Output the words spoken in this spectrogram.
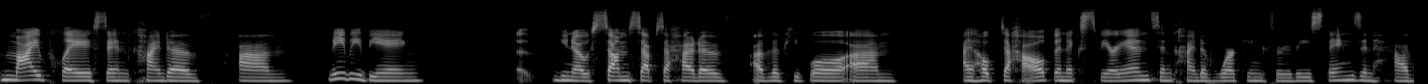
my place in kind of um maybe being uh, you know some steps ahead of of the people um I hope to help and experience and kind of working through these things and have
